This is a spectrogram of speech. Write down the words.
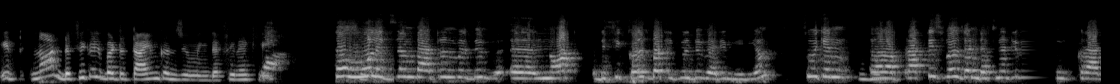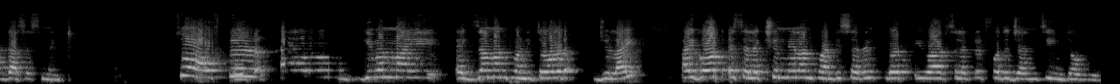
it not difficult but time consuming definitely. Yeah. The whole exam pattern will be uh, not difficult, but it will be very medium. So we can mm -hmm. uh, practice well, then definitely crack the assessment. So after I have given my exam on 23rd July, I got a selection mail on 27th that you are selected for the GenC interview.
